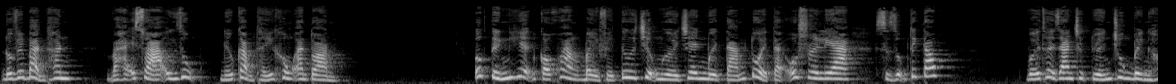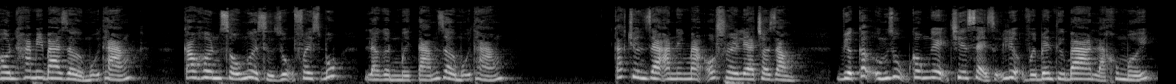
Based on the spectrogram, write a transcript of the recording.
đối với bản thân và hãy xóa ứng dụng nếu cảm thấy không an toàn. Ước tính hiện có khoảng 7,4 triệu người trên 18 tuổi tại Australia sử dụng TikTok, với thời gian trực tuyến trung bình hơn 23 giờ mỗi tháng, cao hơn số người sử dụng Facebook là gần 18 giờ mỗi tháng. Các chuyên gia an ninh mạng Australia cho rằng việc các ứng dụng công nghệ chia sẻ dữ liệu với bên thứ ba là không mới.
